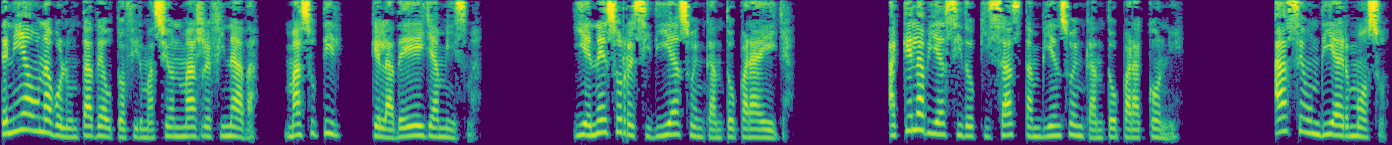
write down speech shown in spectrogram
Tenía una voluntad de autoafirmación más refinada, más sutil, que la de ella misma y en eso residía su encanto para ella. Aquel había sido quizás también su encanto para Connie. Hace un día hermoso.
